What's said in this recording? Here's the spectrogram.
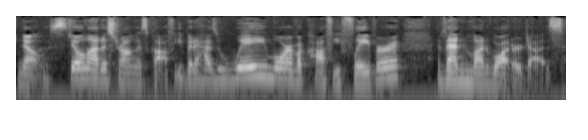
No, still not as strong as coffee, but it has way more of a coffee flavor than mud water does.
